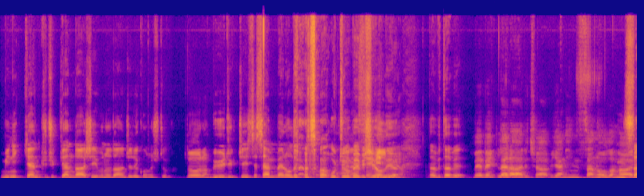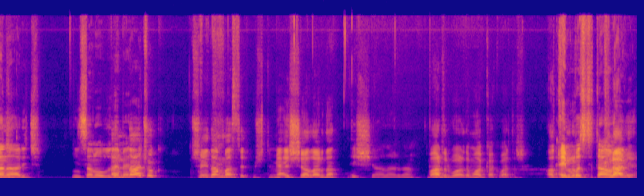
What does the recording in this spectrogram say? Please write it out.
Minikken, küçükken daha şey. Bunu daha önce de konuştuk. doğru. Büyüdükçe ise sen ben oluyorsun. Ucube Aynen, bir şey oluyor. Tabii tabii. Bebekler hariç abi. Yani insanoğlu hariç. İnsan hariç. İnsanoğlu Ben deme. daha çok şeyden bahsetmiştim ya eşyalardan. Eşyalardan. Vardır bu arada muhakkak vardır. Atıyorum. En basit tamam. Klavye.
